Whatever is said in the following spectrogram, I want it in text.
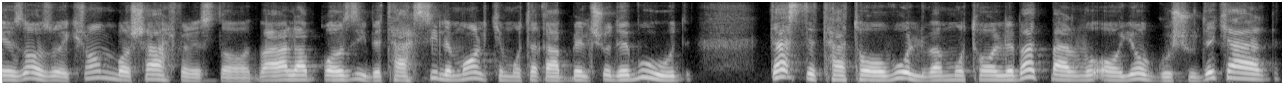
اعزاز و اکرام با شهر فرستاد و علب قاضی به تحصیل مال که متقبل شده بود دست تطاول و مطالبت بر رعایا گشوده کرد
